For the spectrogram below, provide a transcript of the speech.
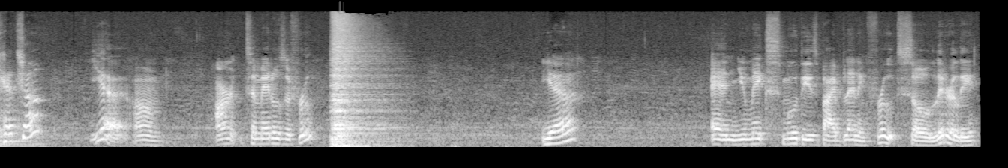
Ketchup? Yeah, um, aren't tomatoes a fruit? Yeah. And you make smoothies by blending fruits, so literally,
